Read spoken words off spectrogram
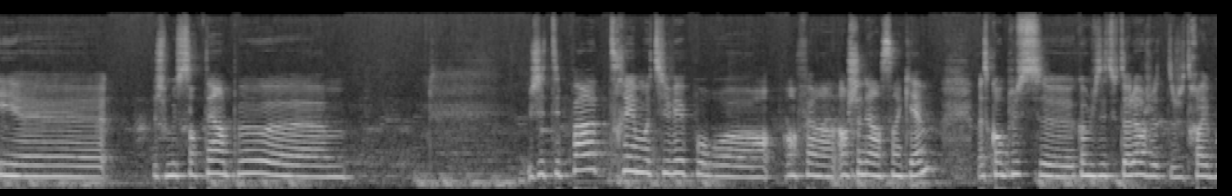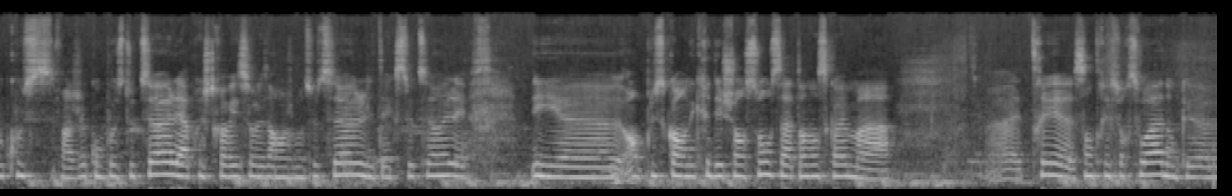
et euh, je me sentais un peu. J'étais pas très motivée pour en faire un- enchaîner un cinquième. Parce qu'en plus, comme je disais tout à l'heure, je, je travaille beaucoup. Enfin, je compose toute seule et après, je travaille sur les arrangements toute seule, les textes toute seule. Et, et, en plus, quand on écrit des chansons, ça a tendance quand même à, très centré sur soi. Donc. euh,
